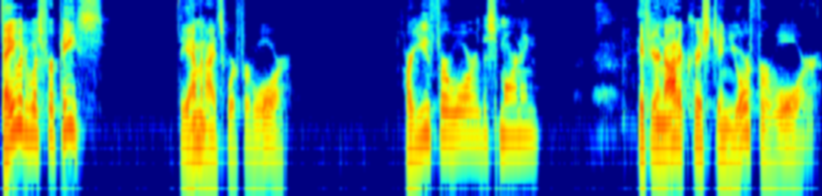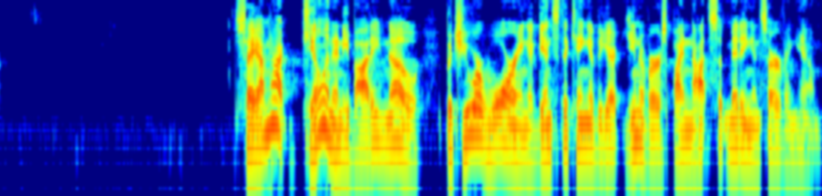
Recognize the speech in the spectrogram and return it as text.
David was for peace. The Ammonites were for war. Are you for war this morning? If you're not a Christian, you're for war. Say, I'm not killing anybody. No, but you are warring against the king of the universe by not submitting and serving him.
